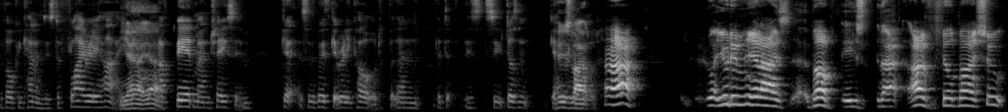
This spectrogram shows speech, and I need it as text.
the Vulcan cannons, is to fly really high. Yeah, yeah. Have Beardman chase him. Get so they both get really cold, but then the, his suit doesn't get. He's really like- cold. Ah, what you didn't realise, uh, Bob, is that I've filled my suit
